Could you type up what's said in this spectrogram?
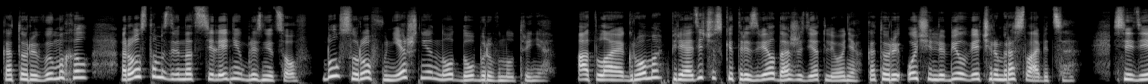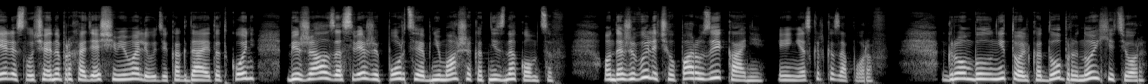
который вымахал ростом с двенадцатилетних близнецов. Был суров внешне, но добрый внутренне. От лая грома периодически трезвел даже дед Леня, который очень любил вечером расслабиться. Сидели случайно проходящие мимо люди, когда этот конь бежал за свежей порцией обнимашек от незнакомцев. Он даже вылечил пару заиканий и несколько запоров. Гром был не только добрый, но и хитер,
